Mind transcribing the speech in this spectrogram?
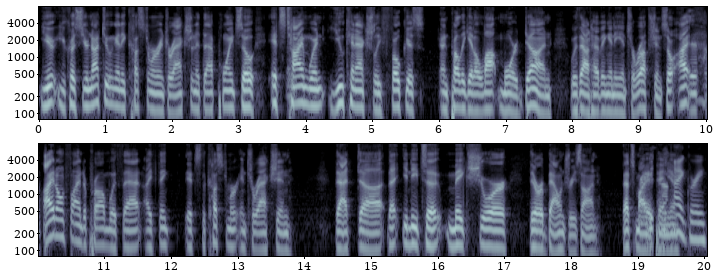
you because you're not doing any customer interaction at that point. So it's time when you can actually focus and probably get a lot more done without having any interruption. So I I don't find a problem with that. I think it's the customer interaction that uh, that you need to make sure there are boundaries on. That's my opinion. I agree.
